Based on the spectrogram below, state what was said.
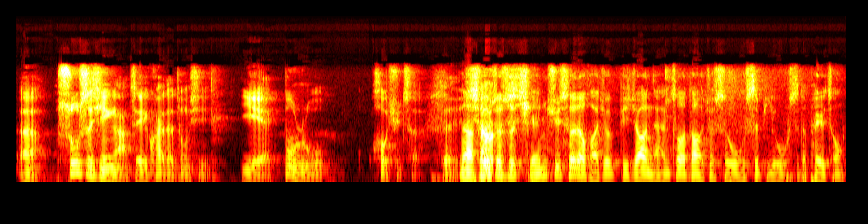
呃，舒适性啊这一块的东西也不如后驱车。对，那所以就是前驱车的话就比较难做到就是五十比五十的配重，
